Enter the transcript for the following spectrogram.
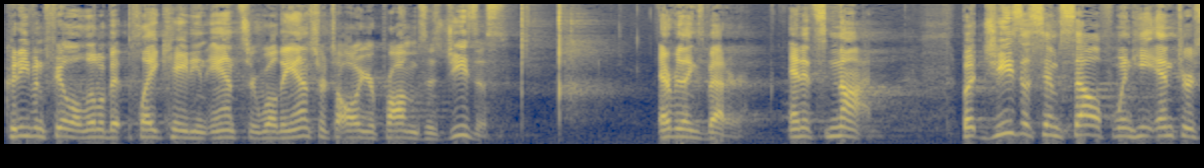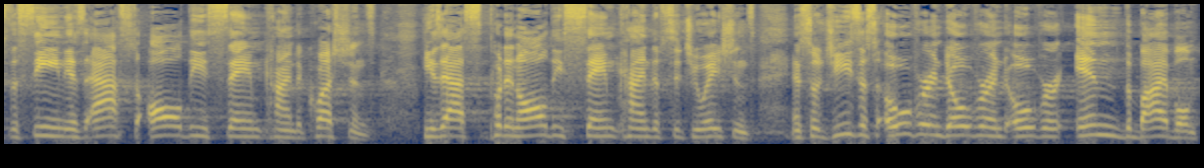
could even feel a little bit placating answer. Well, the answer to all your problems is Jesus. Everything's better. And it's not. But Jesus himself, when he enters the scene, is asked all these same kind of questions. He's asked, put in all these same kind of situations. And so Jesus, over and over and over in the Bible,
